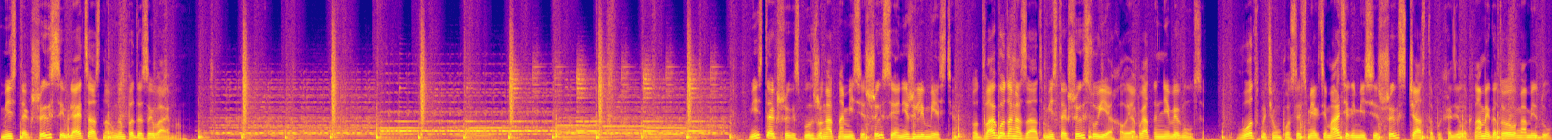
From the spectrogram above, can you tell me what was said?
мистер Ширс является основным подозреваемым. Мистер Ширс был женат на миссис Ширс, и они жили вместе. Но два года назад мистер Ширс уехал и обратно не вернулся. Вот почему после смерти матери миссис Ширс часто приходила к нам и готовила нам еду.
